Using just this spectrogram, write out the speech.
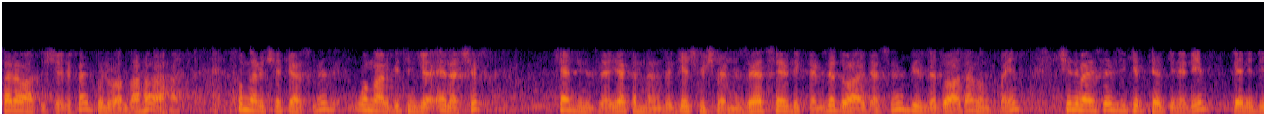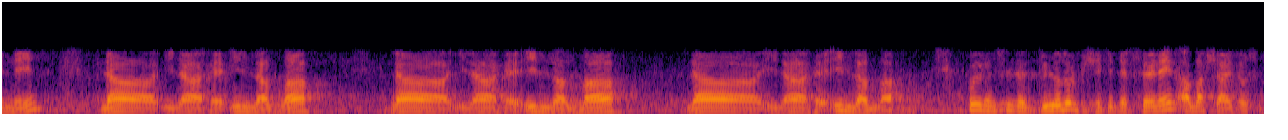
salavat-ı şerife, Kul huvallahu ahad. Bunları çekersiniz. Bunlar bitince el açıp kendinize, yakınlarınıza, geçmişlerinize, sevdiklerinize dua edersiniz. Biz de duadan unutmayın. Şimdi ben size zikir telkin edeyim. Beni dinleyin. La ilahe illallah La ilahe illallah La ilahe illallah Buyurun size duyulur bir şekilde söyleyin. Allah şahit olsun.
